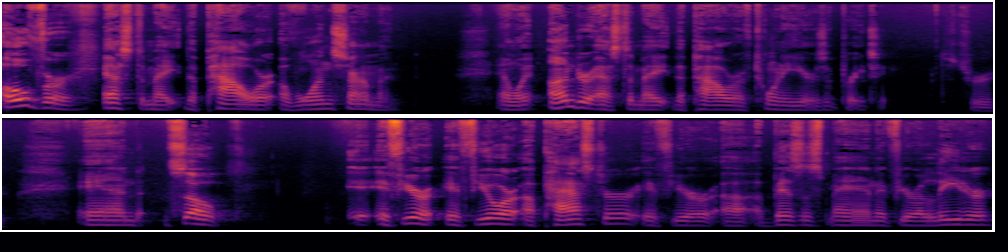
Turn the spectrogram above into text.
overestimate the power of one sermon, and we underestimate the power of twenty years of preaching. It's true. And so, if you're if you're a pastor, if you're a, a businessman, if you're a leader,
